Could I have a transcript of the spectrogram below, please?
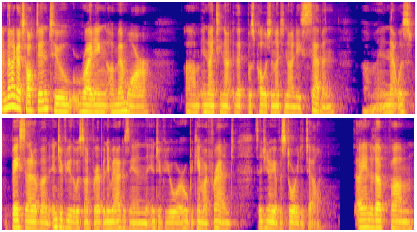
And then I got talked into writing a memoir um, in 19, that was published in 1997. Um, and that was based out of an interview that was done for Ebony Magazine. And the interviewer, who became my friend, said, You know, you have a story to tell. I ended up um,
